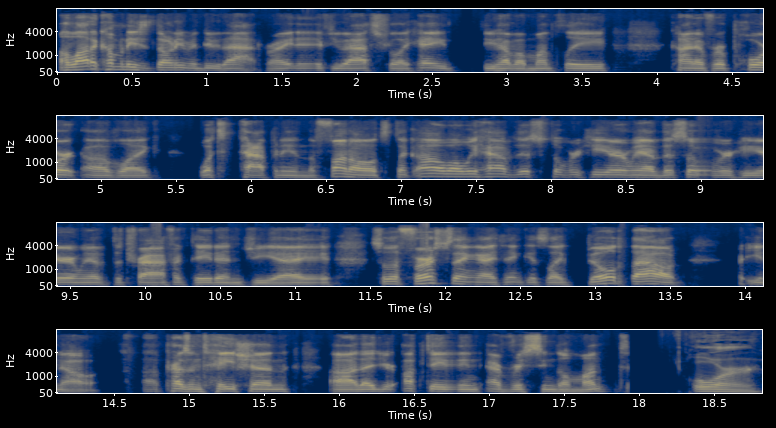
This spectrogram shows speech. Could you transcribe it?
a lot of companies don't even do that, right? If you ask for like, hey, do you have a monthly kind of report of like what's happening in the funnel? It's like, oh, well, we have this over here and we have this over here and we have the traffic data in GA. So the first thing I think is like build out, you know, a presentation uh, that you're updating every single month. Or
